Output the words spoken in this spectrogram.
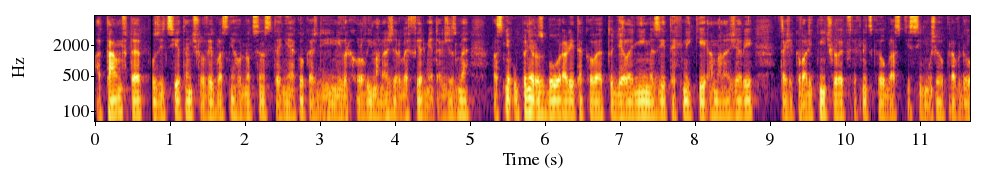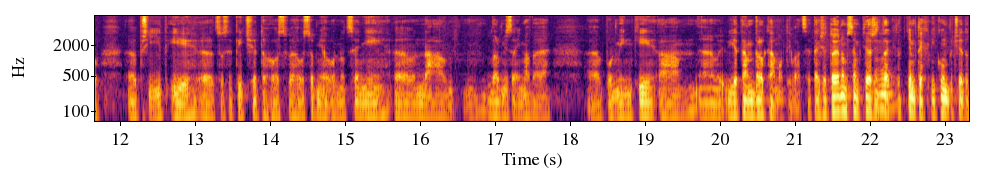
A tam v té pozici je ten člověk vlastně hodnocen stejně jako každý jiný vrcholový manažer ve firmě. Takže jsme vlastně úplně rozbourali takové to dělení mezi techniky a manažery, takže kvalitní člověk v technické oblasti si může opravdu eh, přijít i eh, co se týče toho svého osobního hodnocení eh, na velmi zajímavé podmínky a je tam velká motivace. Takže to jenom jsem chtěl říct mm. tak těm technikům, protože je to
